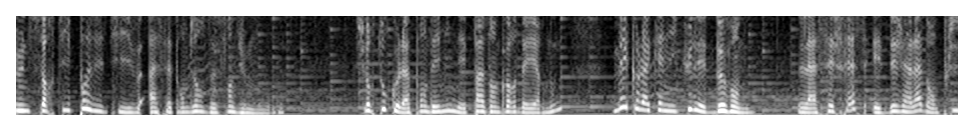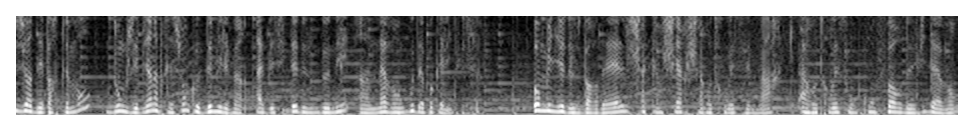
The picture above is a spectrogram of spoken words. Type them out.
une sortie positive à cette ambiance de fin du monde. Surtout que la pandémie n'est pas encore derrière nous, mais que la canicule est devant nous. La sécheresse est déjà là dans plusieurs départements, donc j'ai bien l'impression que 2020 a décidé de nous donner un avant-goût d'apocalypse. Au milieu de ce bordel, chacun cherche à retrouver ses marques, à retrouver son confort de vie d'avant,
